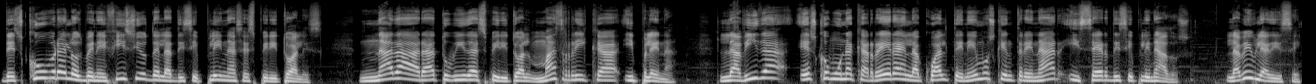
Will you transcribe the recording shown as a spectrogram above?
Descubre los beneficios de las disciplinas espirituales. Nada hará tu vida espiritual más rica y plena. La vida es como una carrera en la cual tenemos que entrenar y ser disciplinados. La Biblia dice,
